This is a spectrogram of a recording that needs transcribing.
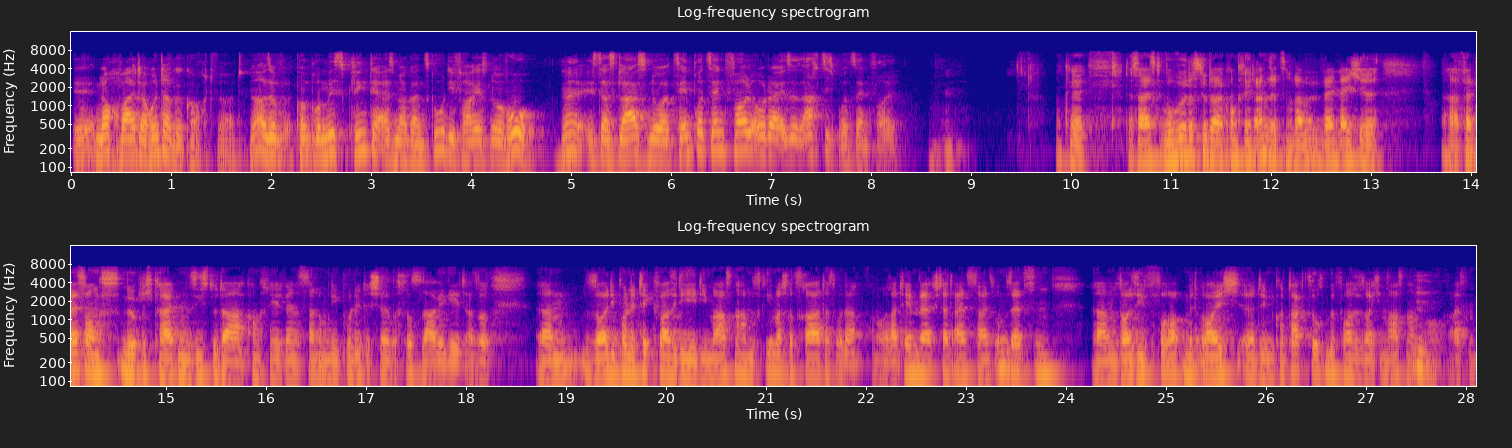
noch weiter runtergekocht wird. Ne, also Kompromiss klingt ja erstmal ganz gut. Die Frage ist nur, wo? Ne, ist das Glas nur 10% voll oder ist es 80% voll? Okay, das heißt, wo würdest du da konkret ansetzen oder welche äh, Verbesserungsmöglichkeiten siehst du da konkret, wenn es dann um die politische Beschlusslage geht? Also ähm, soll die Politik quasi die, die Maßnahmen des Klimaschutzrates oder von eurer Themenwerkstatt eins zu eins umsetzen? Ähm, soll sie vor, mit euch äh, den Kontakt suchen, bevor sie solche Maßnahmen mhm. aufgreifen?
